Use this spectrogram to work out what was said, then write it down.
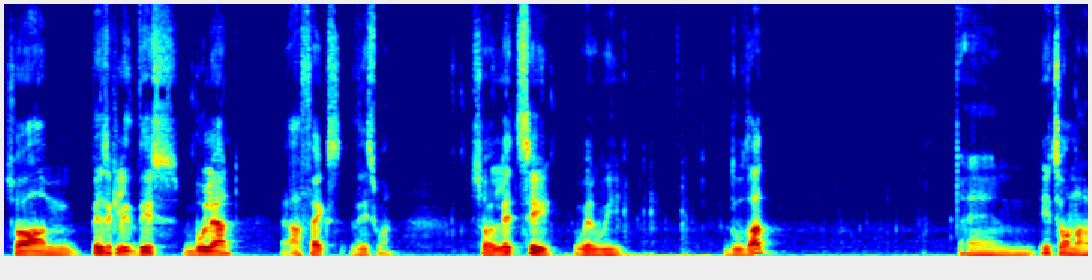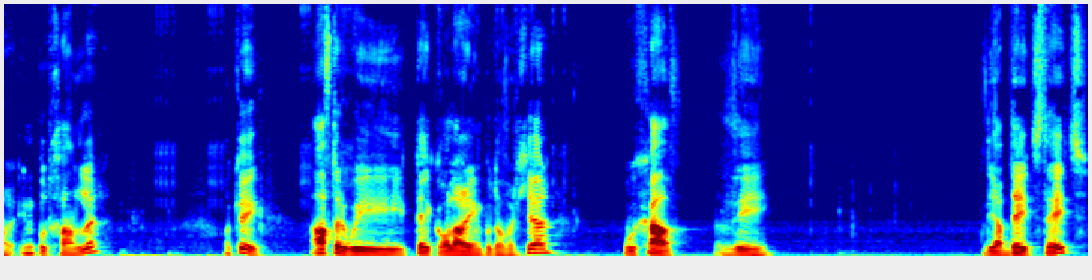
So um, basically this boolean affects this one. So let's see where we do that and it's on our input handler. Okay after we take all our input over here we have the the update states.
